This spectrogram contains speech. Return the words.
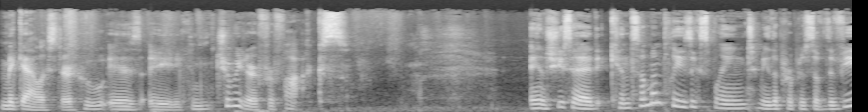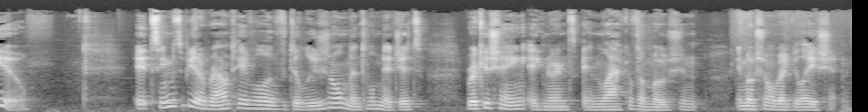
McAllister, who is a contributor for Fox. And she said, Can someone please explain to me the purpose of The View? It seems to be a roundtable of delusional mental midgets ricocheting ignorance and lack of emotion emotional regulation.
